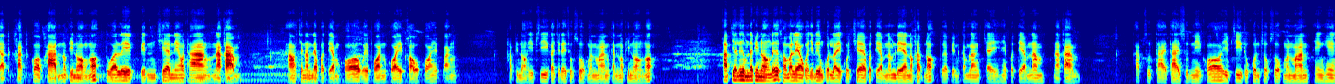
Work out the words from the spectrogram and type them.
จัดขัดก็ผ่านเนาะพี่น้องเนาะตัวเลขเป็นแช่แนวทางนะครับเอาฉะนั้นแล้วพอแต้มขออวพรกอยเขาขอให้ปัง ครับพี่น้องอีฟซี่ก็จะได้โศกๆมันๆกันเนาะพี่น้องเนาะครับอย่าลืมนะพี่น้องเด้อเขามาแล้วก็อย่าลืมกดไลค์กดแชร์พอเตรียมน้ำแดงเนาะครับเนาะเพื่อเป็นกำลังใจให้พอเตรียมนำนะครับครับสุดท้ายท้ายสุดนี้ขออีฟซีทุกคนโศกๆมันๆเฮง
